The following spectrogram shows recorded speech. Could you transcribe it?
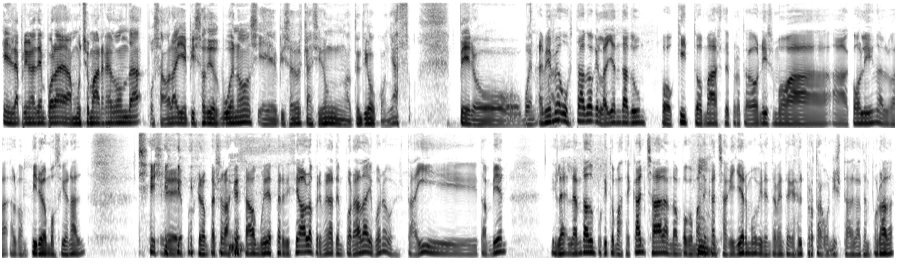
En la primera temporada era mucho más redonda, pues ahora hay episodios buenos y hay episodios que han sido un auténtico coñazo. Pero bueno. A mí me ha claro. gustado que le hayan dado un poquito más de protagonismo a, a Colin, al, al vampiro emocional, Sí. eh, porque era un personaje que estaba muy desperdiciado la primera temporada y bueno, está ahí también. Y le, le han dado un poquito más de cancha, le han dado un poco más de Mm. cancha a Guillermo, evidentemente que es el protagonista de la temporada.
